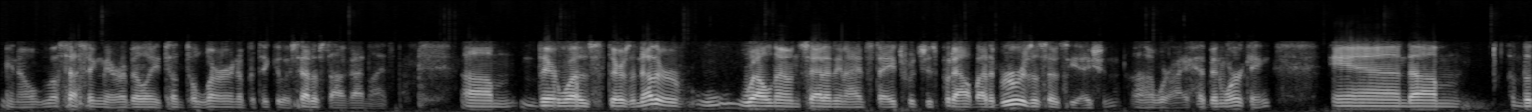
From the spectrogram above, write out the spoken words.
you know, assessing their ability to, to learn a particular set of style guidelines. Um, there was there's another well-known set in the United States, which is put out by the Brewers Association, uh, where I had been working, and um, the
